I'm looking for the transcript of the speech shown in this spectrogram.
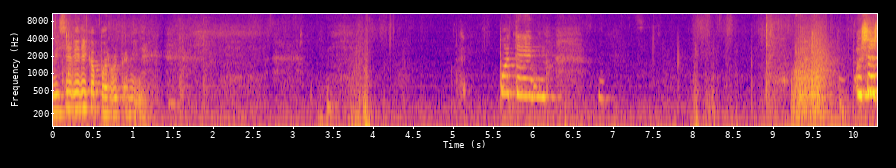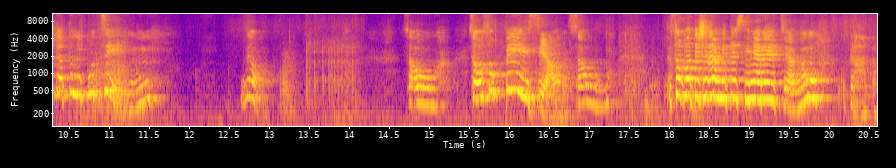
Mi se ridică părul pe mine. Poate... Își așteaptă nepoței, nu? Da. Sau... Sau, sau pensia, sau... Sau poate și reamintesc tinerețea, nu? Da, da.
